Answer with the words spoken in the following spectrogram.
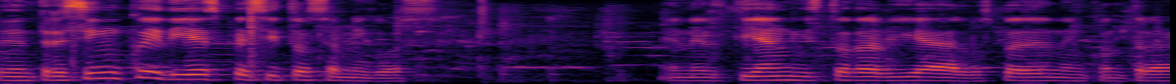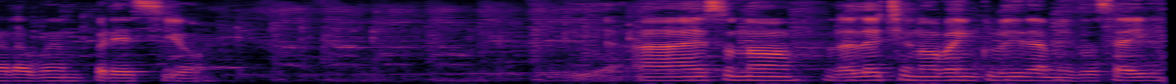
Entre 5 y 10 pesitos amigos. En el tianguis todavía los pueden encontrar a buen precio. Ah eso no la leche no va incluida amigos. Ahí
